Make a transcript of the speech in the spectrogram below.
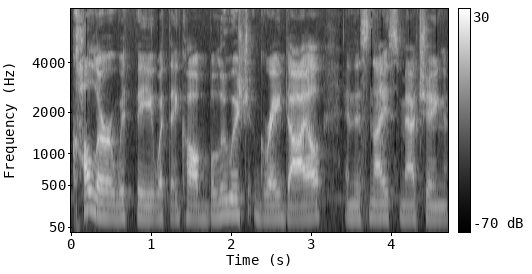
color with the what they call bluish gray dial and this nice matching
